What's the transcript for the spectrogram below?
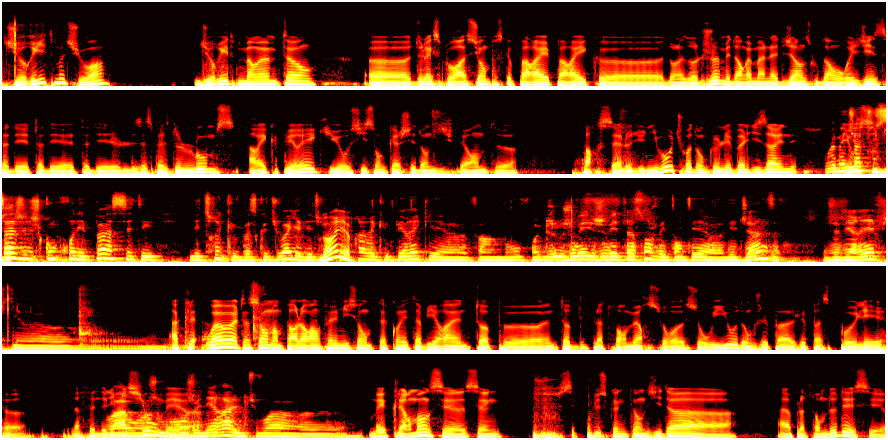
du rythme, tu vois du rythme, mais en même temps euh, de l'exploration, parce que pareil, pareil que euh, dans les autres jeux, mais dans Rayman Legends ou dans Origins, tu as, des, as, des, as des, espèces de looms à récupérer qui aussi sont cachés dans différentes euh, parcelles du niveau, tu vois. Donc le level design. Ouais, mais tu vois, tout ça, je, je, comprenais pas, c'était les trucs, parce que tu vois, il y a des trucs après a... récupérer qui. Enfin, bon, je, je, vais, je vais, de toute façon, je vais tenter Legends, je verrai, puis ah, ouais, ouais, de toute façon, on en parlera en fin d'émission. Peut-être qu'on établira un top, euh, un top des platformers sur, euh, sur Wii U, donc je vais pas, je vais pas spoiler euh, la fin de l'émission. mais en général, tu vois. Mais clairement, c'est c'est plus qu'un candidat à, la plateforme 2D. C'est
